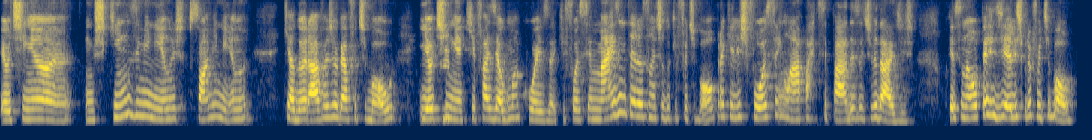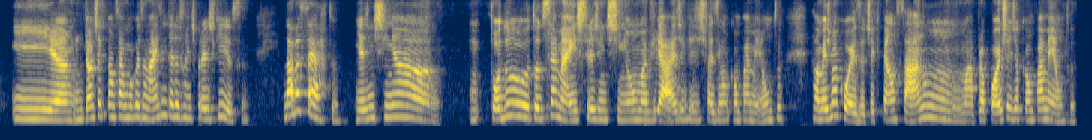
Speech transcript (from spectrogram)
eu tinha uns 15 meninos, só menino, que adorava jogar futebol e eu tinha que fazer alguma coisa que fosse mais interessante do que futebol para que eles fossem lá participar das atividades. Porque senão eu perdi eles para futebol. E então eu tinha que pensar alguma coisa mais interessante para eles que isso dava certo. E a gente tinha todo todo semestre a gente tinha uma viagem que a gente fazia um acampamento. Então a mesma coisa, eu tinha que pensar numa proposta de acampamento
